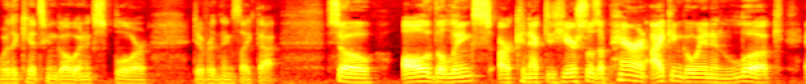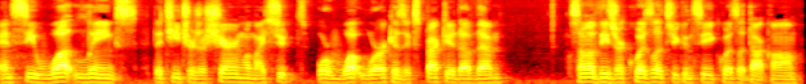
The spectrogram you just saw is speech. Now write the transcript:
where the kids can go and explore different things like that. So all of the links are connected here. So as a parent, I can go in and look and see what links the teachers are sharing with my students or what work is expected of them. Some of these are Quizlets. You can see Quizlet.com.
